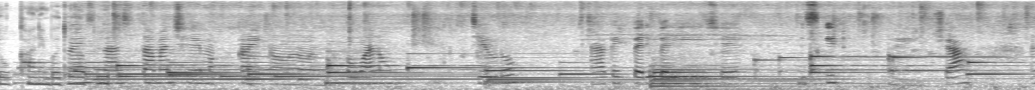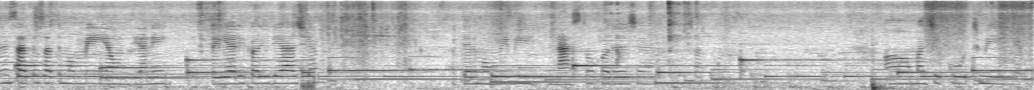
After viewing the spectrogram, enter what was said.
ચોખા ને બધું આપ્યું નાસ્તામાં છે મકાઈ પૌવાનો ચેવડો આ કંઈક પેરી પેરી છે બિસ્કિટ ચા. અને સાથે સાથે મમ્મી અહીંયા ઊંધિયાની તૈયારી કરી રહ્યા છે. અત્યારે મમ્મી બી નાસ્તો કરે છે. માછી કોથમીર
